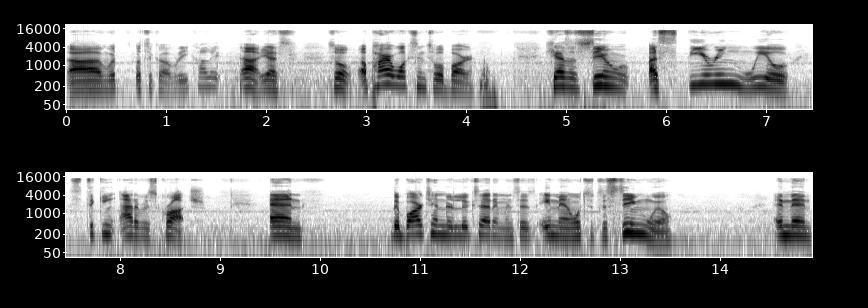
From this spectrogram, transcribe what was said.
uh, what what's it called? What do you call it? Ah, yes. So a pirate walks into a bar. He has a steering a steering wheel sticking out of his crotch, and the bartender looks at him and says, "Hey man, what's with the steering wheel?" And then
